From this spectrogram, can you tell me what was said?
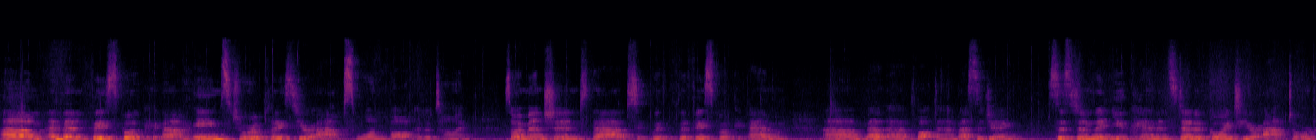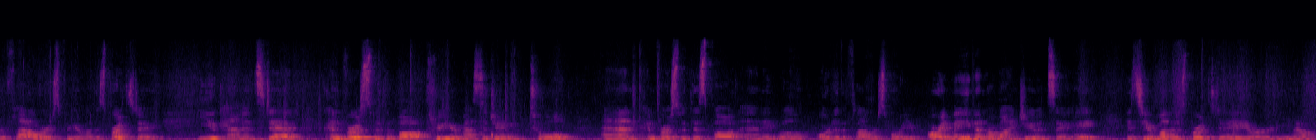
um, and then Facebook um, aims to replace your apps one bot at a time. So I mentioned that with the Facebook M um, uh, uh, messaging system that you can, instead of going to your app to order flowers for your mother's birthday, you can instead converse with the bot through your messaging tool and converse with this bot and it will order the flowers for you. Or it may even remind you and say, hey, it's your mother's birthday or you know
